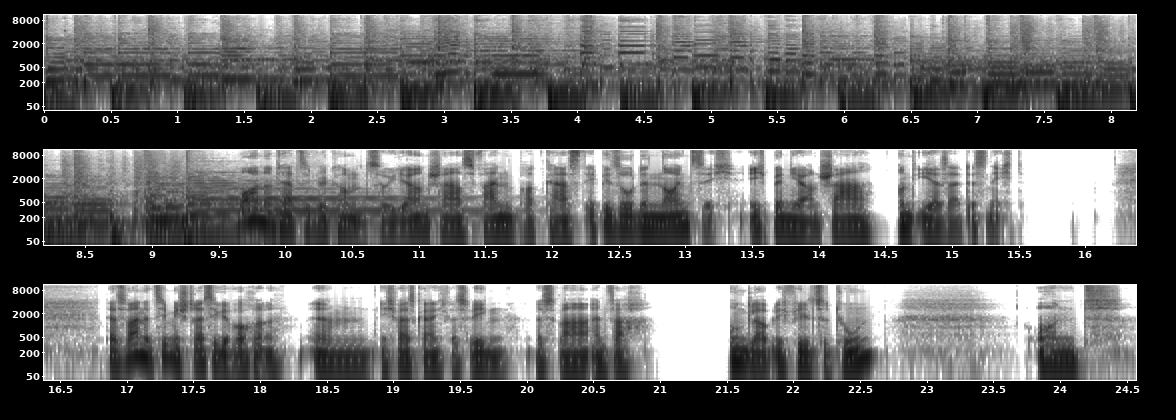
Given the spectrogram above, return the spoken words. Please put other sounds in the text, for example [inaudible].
Moin und herzlich willkommen zu Jörn Schars feinem Podcast Episode 90. Ich bin Jörn Schaar und ihr seid es nicht. Das war eine ziemlich stressige Woche. Ähm, ich weiß gar nicht weswegen. Es war einfach unglaublich viel zu tun. Und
